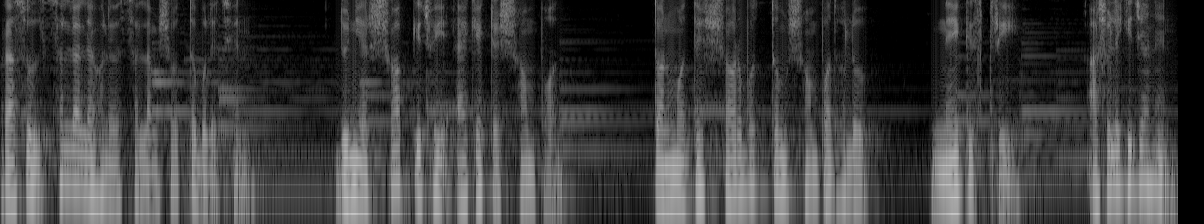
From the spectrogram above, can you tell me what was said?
রাসুল সাল্লাহ সাল্লাম সত্য বলেছেন। দুনিয়ার সব কিছুই এক একটা সম্পদ। তন্মধ্যে সর্বোত্তম সম্পদ হল নেক স্ত্রী। আসলে কি জানেন?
